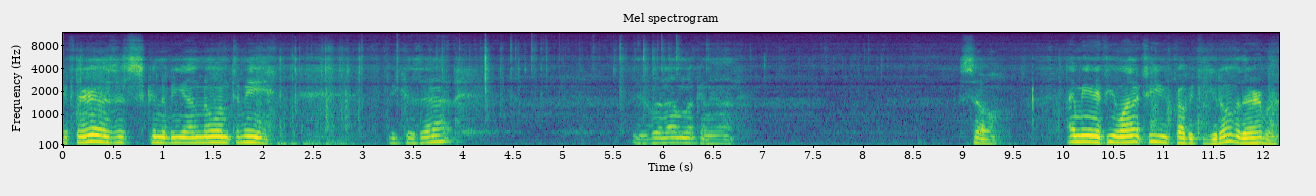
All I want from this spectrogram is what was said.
If there is, it's going to be unknown to me. Because that is what I'm looking at. So, I mean, if you wanted to, you probably could get over there, but...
